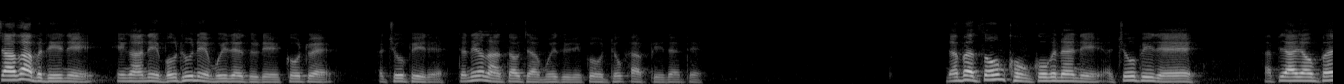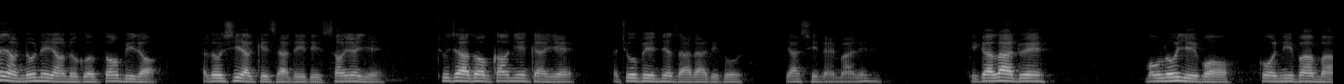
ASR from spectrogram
ဇာသပတိနေ့အင်္ဂါနေ့ဗုဒ္ဓနေ့မွေးတဲ့သူတွေကိုအတွက်အကျိုးပေးတယ်တနင်္လာတောက်ကြမွေးသူတွေကိုဒုက္ခပေးတတ်တယ်နံပါတ်3ခုကိုကနန်းနေအကျိုးပေးတယ်အပြာရောင်ပန်းရောင်နိုးနေရောင်တို့ကိုသုံးပြီးတော့အလိုရှိရာကိစ္စလေးတွေဆောင်ရွက်ရင်ထူးခြားသောကောင်းခြင်းကံရဲ့အကျိုးပေးနှစ်သာရတွေကိုရရှိနိုင်ပါတယ်ဒီကာလအတွင်းမုံလို့ရေပေါ်ကိုနိဗ္ဗာန်မှာ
